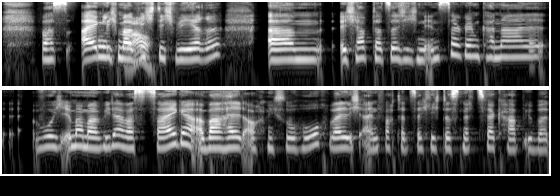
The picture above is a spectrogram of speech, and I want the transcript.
was eigentlich mal wow. wichtig wäre. Ähm, ich habe tatsächlich einen Instagram-Kanal, wo ich immer mal wieder was zeige, aber halt auch nicht so hoch, weil ich einfach tatsächlich das Netzwerk habe, über,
